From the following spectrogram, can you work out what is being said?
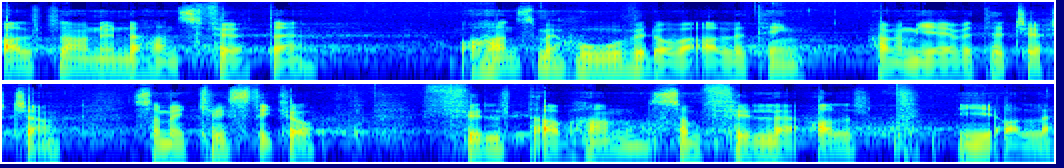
Alt la han under hans føtter, og han som er hoved over alle ting, har han gjeve til kirka, som er Kristi kropp, fylt av Han som fyller alt i alle.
